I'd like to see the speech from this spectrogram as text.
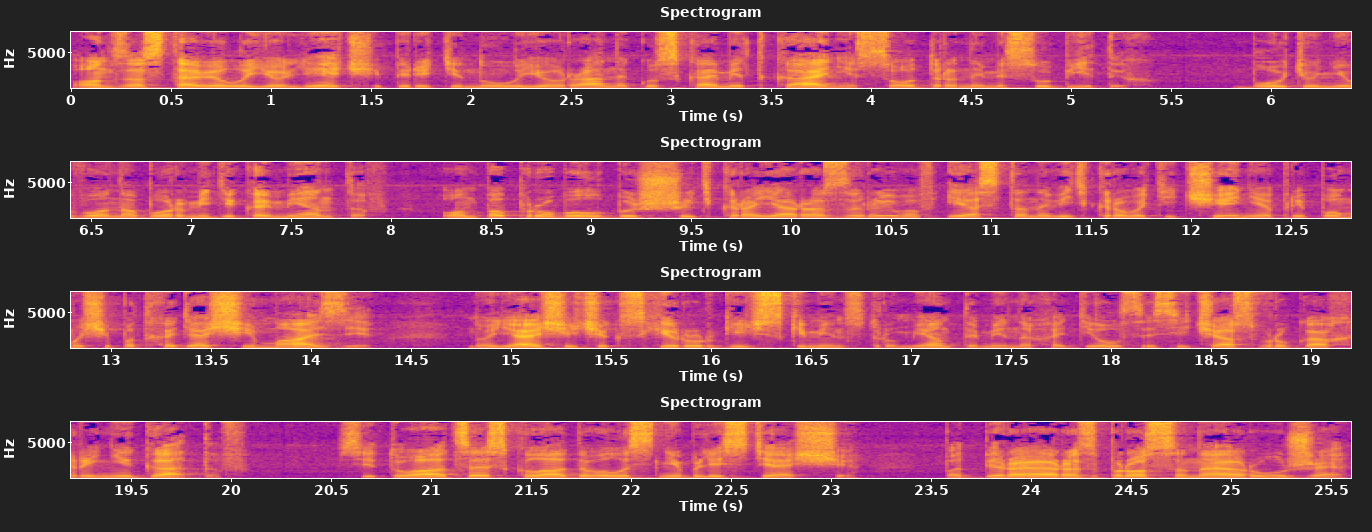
Он заставил ее лечь и перетянул ее раны кусками ткани, содранными с убитых. Будь у него набор медикаментов, он попробовал бы сшить края разрывов и остановить кровотечение при помощи подходящей мази, но ящичек с хирургическими инструментами находился сейчас в руках ренегатов. Ситуация складывалась не блестяще. Подбирая разбросанное оружие,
